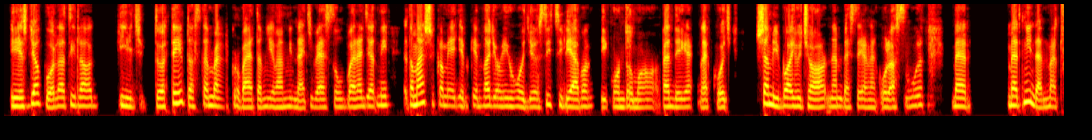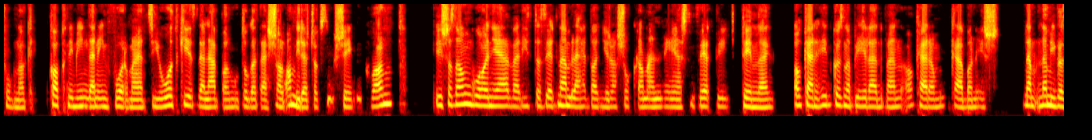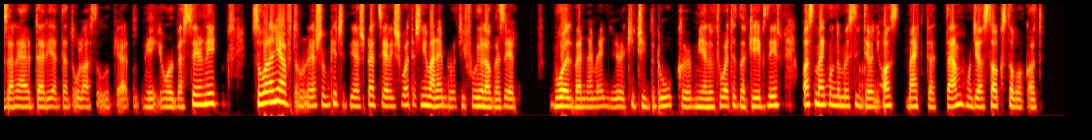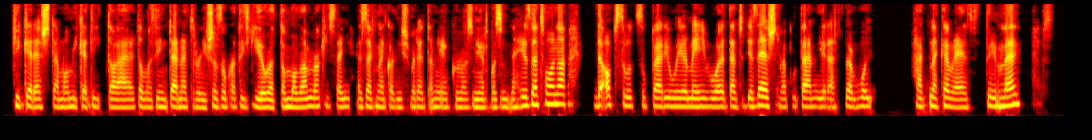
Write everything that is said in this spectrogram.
És gyakorlatilag így történt, aztán megpróbáltam nyilván mindenkivel szóban egyedni. A másik, ami egyébként nagyon jó, hogy Sziciliában így mondom a vendégeknek, hogy semmi baj, hogyha nem beszélnek olaszul, mert mert mindent meg fognak kapni, minden információt kézzel-lábbal mutogatással, amire csak szükségük van. És az angol nyelvvel itt azért nem lehet annyira sokra menni, ezt azért így tényleg akár a hétköznapi életben, akár a munkában is nem, nem igazán elterjedt, tehát olaszul kell tudni jól beszélni. Szóval a nyelvtanulásom kicsit ilyen speciális volt, és nyilván ebből kifolyólag azért volt bennem egy kicsit druk, mielőtt volt ez a képzés. Azt megmondom őszintén, hogy azt megtettem, hogy a szakszavakat kikerestem, amiket itt találtam az internetről, és azokat így kirogattam magamnak, hiszen ezeknek az ismerete nélkül az miért az úgy nehéz lett volna, de abszolút szuper jó élmény volt, tehát hogy az első nap után éreztem, hogy hát nekem ez tényleg,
